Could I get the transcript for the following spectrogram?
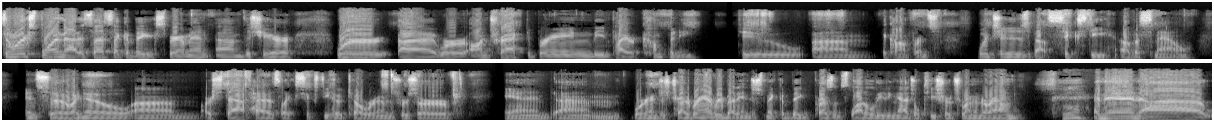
So we're exploring that. So that's like a big experiment um, this year. We're uh, we're on track to bring the entire company to um, the conference, which is about sixty of us now. And so I know um, our staff has like 60 hotel rooms reserved and um, we're going to just try to bring everybody and just make a big presence. A lot of leading agile T-shirts running around. Cool. And then, uh,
